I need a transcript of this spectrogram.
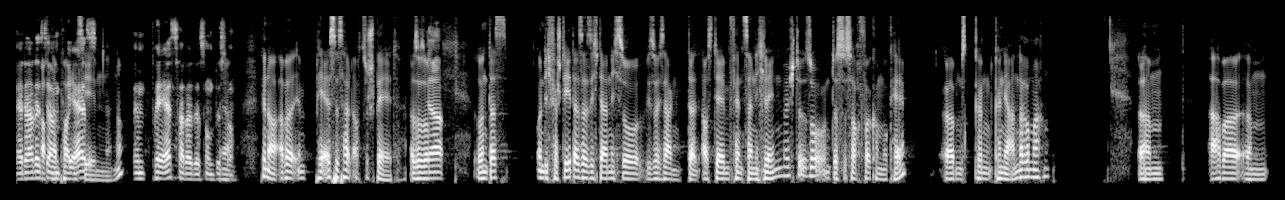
Ja, da hat es ja im PS, ne? im PS hat er das so ein bisschen. Ja. Genau, aber im PS ist halt auch zu spät. Also so, ja. und das, und ich verstehe, dass er sich da nicht so, wie soll ich sagen, da, aus dem Fenster nicht lehnen möchte, so, und das ist auch vollkommen okay. Ähm, das können, können ja andere machen. Ähm, aber ähm,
